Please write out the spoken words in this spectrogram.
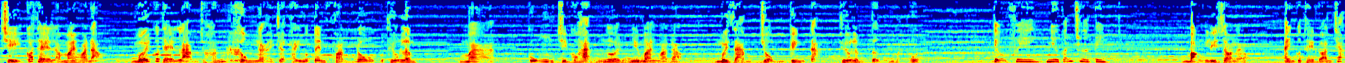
Chỉ có thể là Mai Hoa Đạo Mới có thể làm cho hắn không ngại trở thành một tên phản đồ của Thiếu Lâm Mà cũng chỉ có hạng người như Mai Hoa Đạo Mới dám trộm kinh tạng Thiếu Lâm tự mà thôi. Tiểu Phi như vẫn chưa tin. Bằng lý do nào Anh có thể đoán chắc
